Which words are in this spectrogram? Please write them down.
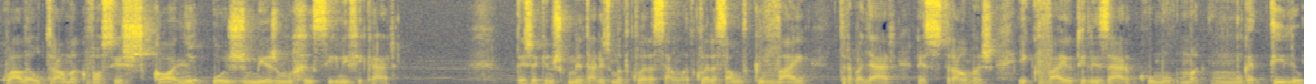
Qual é o trauma que você escolhe hoje mesmo ressignificar? Deixa aqui nos comentários uma declaração, a declaração de que vai trabalhar nesses traumas e que vai utilizar como uma, um gatilho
